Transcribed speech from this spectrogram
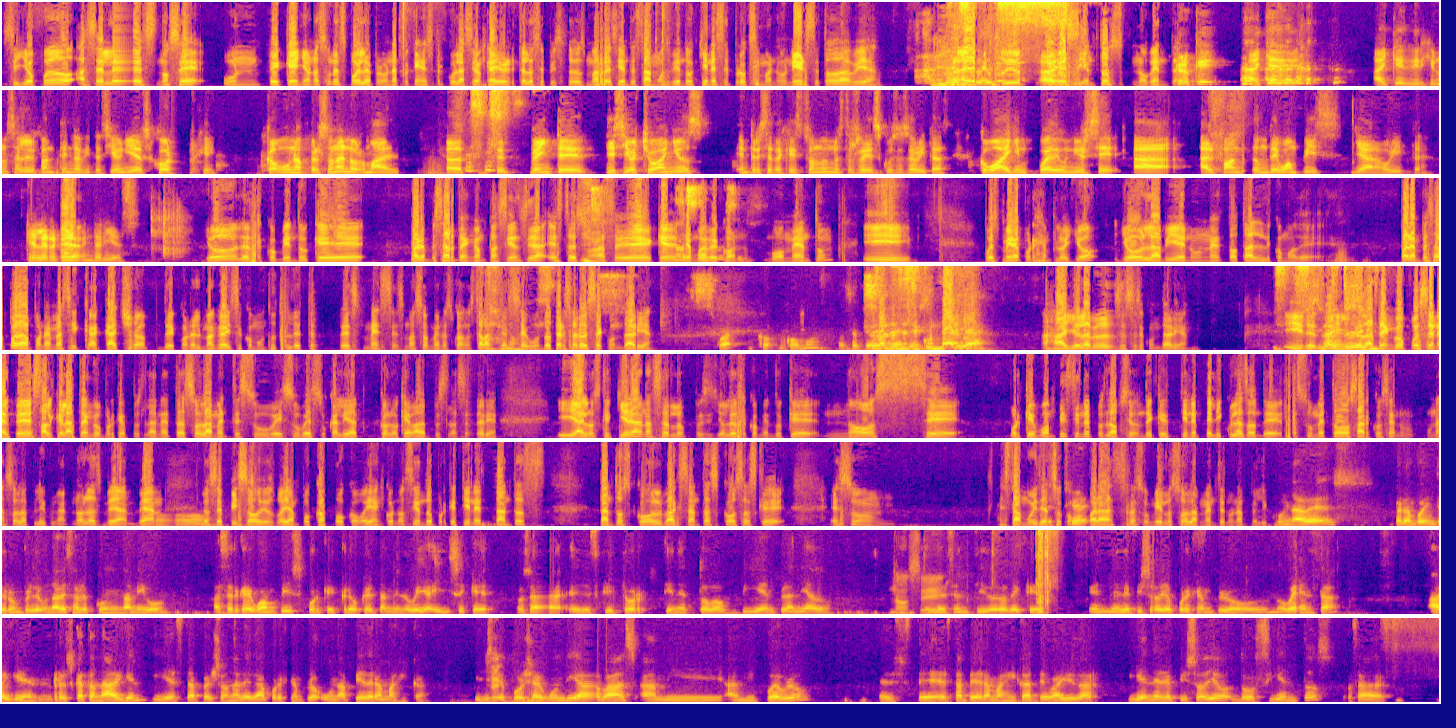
Si yo puedo hacerles, no sé, un pequeño, no es un spoiler, pero una pequeña especulación que hay ahorita en los episodios más recientes, estamos viendo quién es el próximo en unirse todavía. Ah, No En el sé. episodio Ay. 990. Creo que hay que, hay que dirigirnos al elefante en la habitación y es Jorge. Como una persona normal, de 20, 18 años, entre esas que son nuestras excusas ahorita, ¿cómo alguien puede unirse a, al fandom de One Piece ya ahorita? ¿Qué le recomendarías? Yo les recomiendo que, para empezar, tengan paciencia. Esta es una serie que Ah, se sí, mueve pues, con sí. momentum. Y, pues mira, por ejemplo, yo, yo la vi en un total de como de... Para empezar, para ponerme así a catch up de, con el manga, hice como un total de tres meses, más o menos, cuando estaba en no. segundo, tercero de secundaria. ¿Cuá- co- ¿Cómo? O sea, O sea, tres desde meses- secundaria. Ajá, yo la veo desde secundaria. Y Sí, desde ahí yo la tengo pues en el pedestal que la tengo, porque pues la neta solamente sube y sube su calidad con lo que va pues la serie. Y a los que quieran hacerlo, pues yo les recomiendo que no se... Porque One Piece tiene pues la opción de que tiene películas donde resume todos arcos en un- una sola película. No las vean, vean Oh. los episodios, vayan poco a poco, vayan conociendo, porque tiene tantas, tantos callbacks, tantas cosas que es un... Está muy denso Es como para resumirlo solamente en una película. Una vez, perdón por interrumpirle, una vez hablé con un amigo acerca de One Piece porque creo que él también lo veía y dice que, o sea, el escritor tiene todo bien planeado No, sí. en el sentido de que en el episodio, por ejemplo, 90, alguien rescatan a alguien y esta persona le da, por ejemplo, una piedra mágica y dice, Sí. por si algún día vas a mi, a mi pueblo, este, esta piedra mágica te va a ayudar. Y en el episodio 200, o sea,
